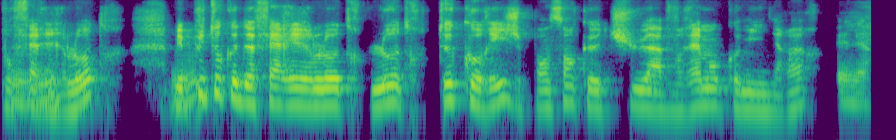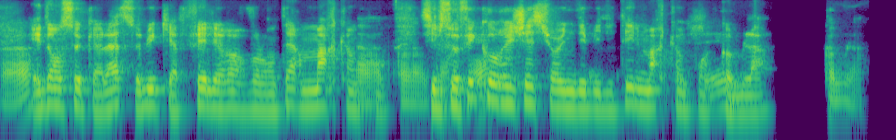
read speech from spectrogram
pour faire Mhm. rire l'autre, mais Mhm. plutôt que de faire rire l'autre, l'autre te corrige pensant que tu as vraiment commis une erreur. Une erreur. Et dans ce cas-là, celui qui a fait l'erreur volontaire marque un Ah, point. S'il se fait temps, corriger sur une débilité, il marque un point, comme là. Comme là.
